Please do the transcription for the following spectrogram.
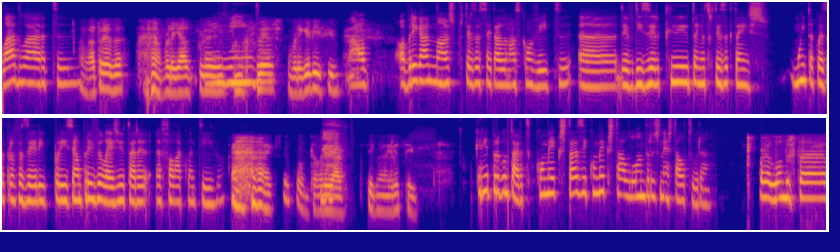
Olá, Duarte. Olá, Teresa. Obrigado por, por me receberes. Obrigadíssimo. Ah, obrigado nós por teres aceitado o nosso convite. Uh, devo dizer que tenho a certeza que tens muita coisa para fazer e por isso é um privilégio estar a, a falar contigo. Muito obrigado. Fico agradecido. Queria perguntar-te como é que estás e como é que está Londres nesta altura? Olha, Londres está,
